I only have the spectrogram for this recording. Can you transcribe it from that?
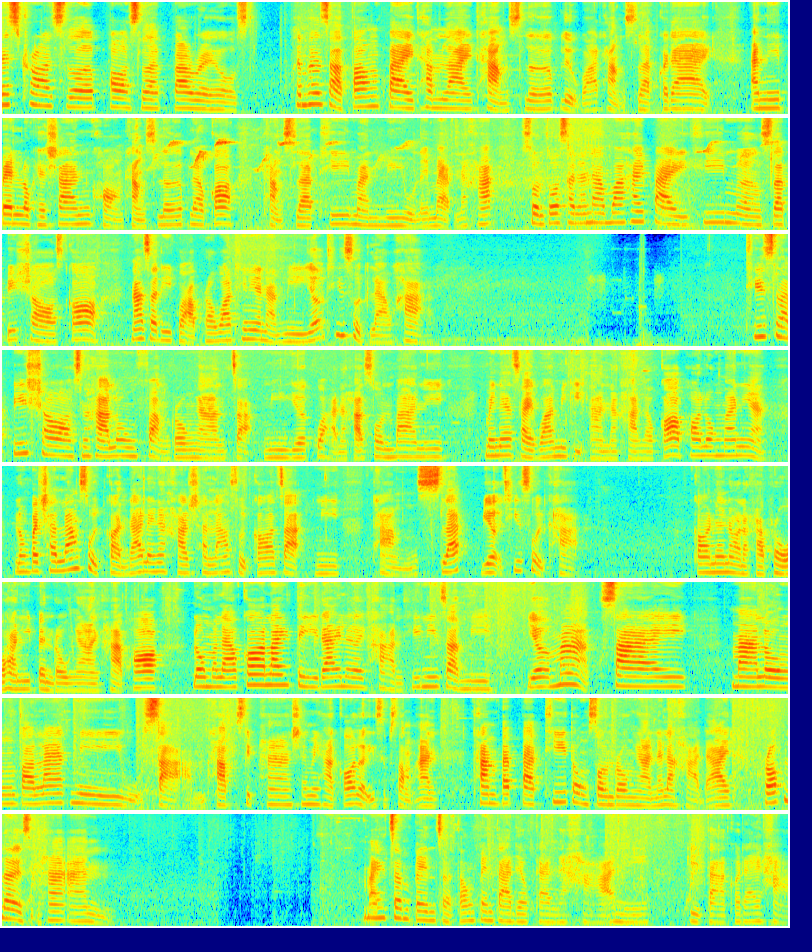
destroy slurp or slab barrels เพื่อนๆจะต้องไปทำลายถัง slurp หรือว่าถัง slab ก็ได้ อันนี้เป็นโลเคชันของถัง slurp แล้วก็ถัง slab ที่มันมีอยู่ในแมปนะคะ ส่วนตัวฉันแนะนำว่าให้ไปที่เมือง slappy shores ก็น่าจะดีกว่าเพราะว่าที่นี่นะมีเยอะที่สุดแล้วค่ะที่ Slappy Shores นะคะ ลงฝั่งโรงงานจะมีเยอะกว่านะคะ โซนบ้านนี่ ไม่แน่ใจว่ามีกี่อันนะคะ แล้วก็พอลงมาเนี่ย ลงไปชั้นล่างสุดก่อนได้เลยนะคะ ชั้นล่างสุดก็จะมีถัง slab เยอะที่สุดค่ะ ก็แน่นอนนะคะ เพราะว่านี่เป็นโรงงานค่ะ พอลงมาแล้วก็ไล่ตีได้เลยค่ะ ที่นี่จะมีเยอะมากทรายมาลงตอนแรกมีอยู่3ทับ15 ใช่ไหมคะ ก็เหลืออีก 12 อันทำแป๊บๆที่ตรงโซนโรงงานนี่แหละค่ะ ได้ ครบเลย 15 อัน ไม่จำเป็นจะต้องเป็นตาเดียวกันนะคะ อันนี้กี่ตาก็ได้ค่ะ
